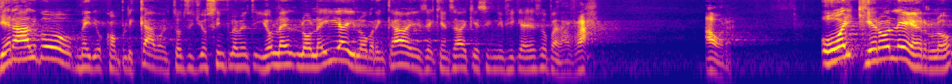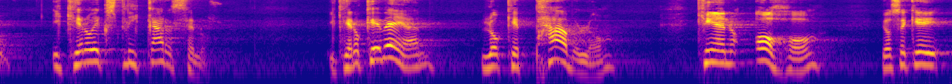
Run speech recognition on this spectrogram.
era algo medio complicado. Entonces yo simplemente, yo lo leía y lo brincaba y decía, ¿quién sabe qué significa eso? Para ra. Ahora, hoy quiero leerlo y quiero explicárselos. Y quiero que vean lo que Pablo, quien, ojo, yo sé que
